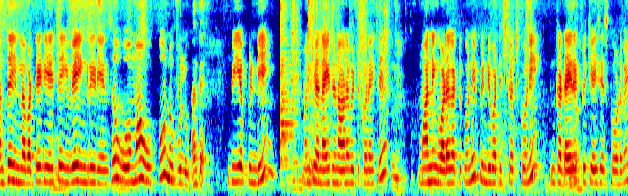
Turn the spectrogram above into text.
అంతే ఇంట్లో బట్టేటి అయితే ఇవే ఇంగ్రీడియంట్స్ ఓమా ఉప్పు నువ్వులు. అంతే. బియ్య పిండి మంచిగా నైట్ నానబెట్టుకొని అయితే మార్నింగ్ వడగట్టుకొని పిండి పట్టించుకొచ్చుకొని ఇంకా డైరెక్ట్ చేసేసుకోవడమే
